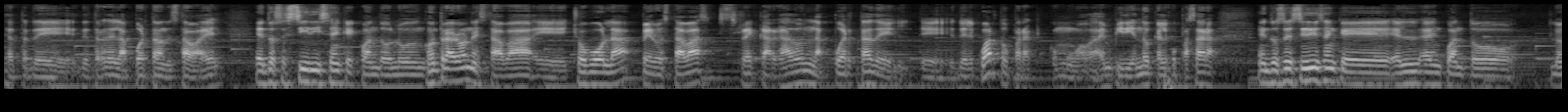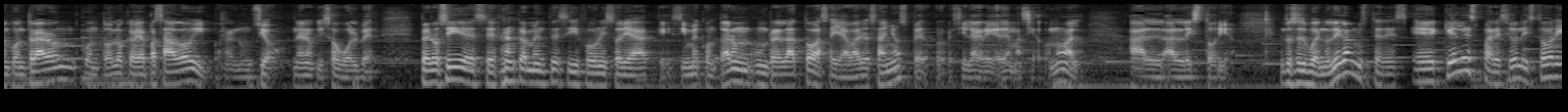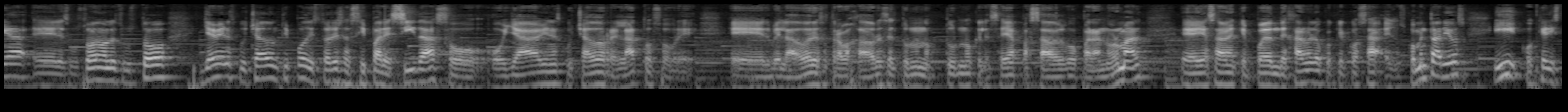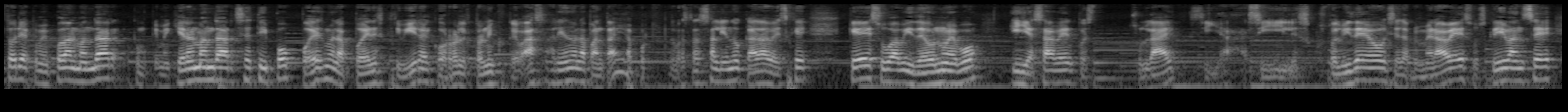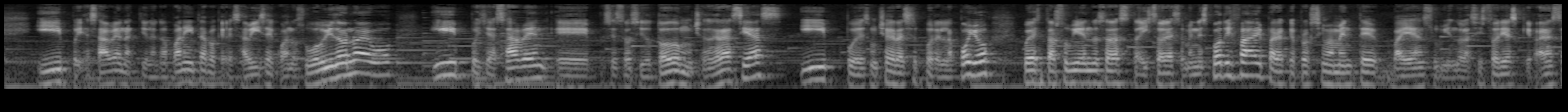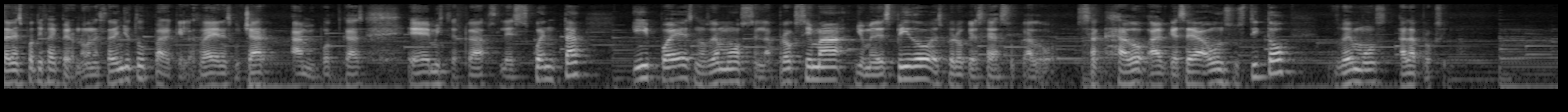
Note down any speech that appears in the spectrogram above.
detrás de la puerta donde estaba él. Entonces sí dicen que cuando lo encontraron estaba eh, hecho bola, pero estaba recargado en la puerta del, del cuarto para que como impidiendo que algo pasara. Entonces sí dicen que él en cuanto lo encontraron con todo lo que había pasado y pues, renunció, no quiso volver. Pero sí, ese, francamente sí fue una historia que sí me contaron, un relato hace ya varios años, pero creo que sí le agregué demasiado, ¿no? Al, a la historia. Entonces, bueno, díganme ustedes, eh, ¿qué les pareció la historia? Eh, ¿Les gustó o no les gustó? ¿Ya habían escuchado un tipo de historias así parecidas o, ya habían escuchado relatos sobre eh, veladores o trabajadores del turno nocturno que les haya pasado algo paranormal? ya saben que pueden dejármelo cualquier cosa en los comentarios y cualquier historia que me puedan mandar, como que me quieran mandar de ese tipo, pues me la pueden escribir al correo electrónico que va saliendo en la pantalla, porque pues va a estar saliendo cada vez que, que suba video nuevo y ya saben, pues su like si ya si les gustó el video, si es la primera vez, suscríbanse y pues ya saben, activen la campanita para que les avise cuando subo video nuevo y pues ya saben, eh, pues eso ha sido todo, muchas gracias y pues muchas gracias por el apoyo, voy a estar subiendo esas historias también en Spotify para que próximamente vayan subiendo las historias que van a estar en Spotify pero no van a estar en YouTube para que las vayan a escuchar a mi podcast eh, Mr. Krabs les cuenta Y pues nos vemos en la próxima. Yo me despido. Espero que sea sacado, sacado, aunque sea un sustito. Nos vemos a la próxima.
